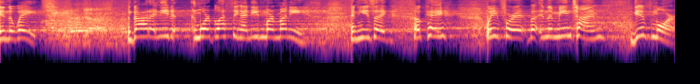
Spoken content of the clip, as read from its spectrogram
in the wait. God, I need more blessing. I need more money. And he's like, okay, wait for it. But in the meantime, give more.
